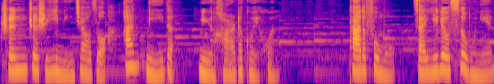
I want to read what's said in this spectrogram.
称这是一名叫做安妮的。女孩的鬼魂，她的父母在一六四五年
